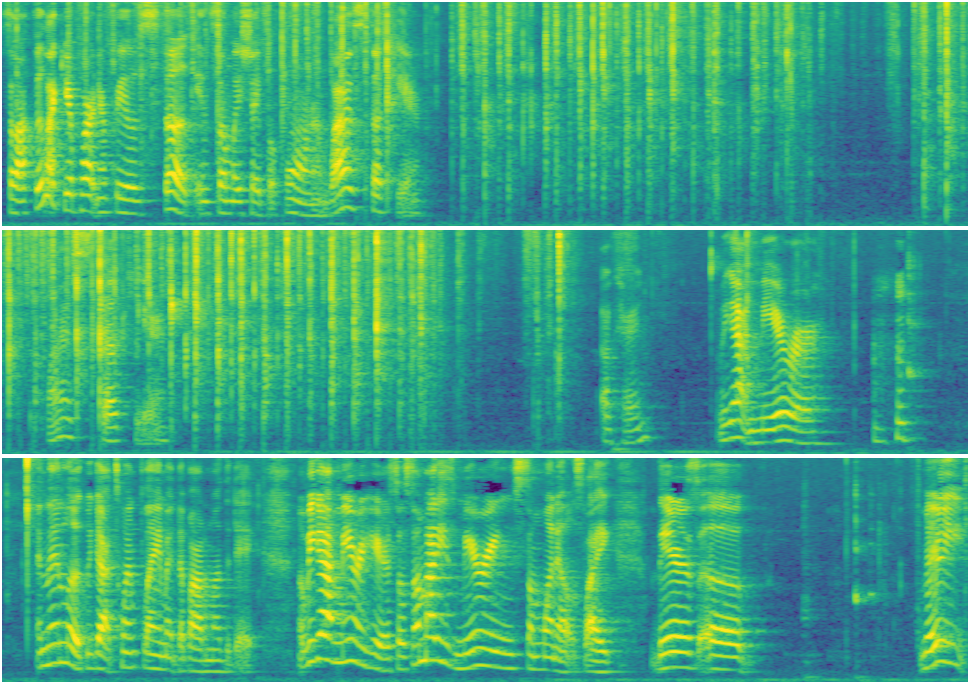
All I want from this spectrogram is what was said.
so I feel like your partner feels stuck in some way, shape, or form. Why is stuck here? Why is stuck here? Okay. We got mirror. and then look, we got twin flame at the bottom of the deck. But we got mirror here. So somebody's mirroring someone else. Like there's a maybe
